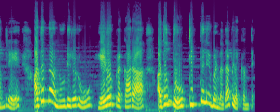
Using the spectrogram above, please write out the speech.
ಅಂದ್ರೆ ಅದನ್ನ ನೋಡಿರೋರು ಹೇಳೋ ಪ್ರಕಾರ ಅದೊಂದು ಕಿತ್ತಲೆ ಬಣ್ಣದ ಬೆಳಕಂತೆ.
